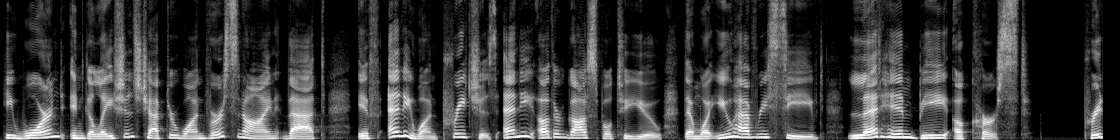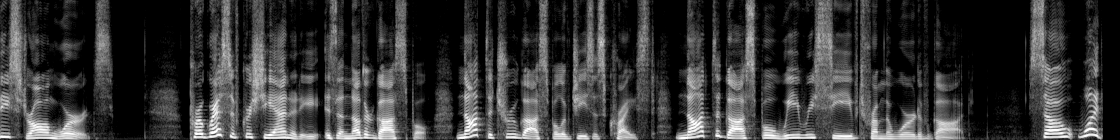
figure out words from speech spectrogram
He warned in Galatians chapter 1 verse 9 that if anyone preaches any other gospel to you than what you have received, let him be accursed. Pretty strong words. Progressive Christianity is another gospel, not the true gospel of Jesus Christ, not the gospel we received from the Word of God. So, what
